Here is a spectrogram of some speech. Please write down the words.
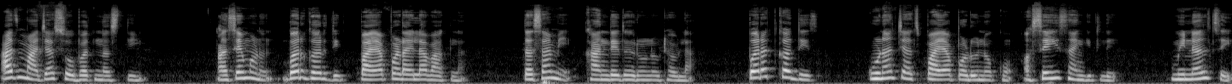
आज माझ्यासोबत नसती. असे म्हणून बरगर्दीत पाया पडायला वागला. तसा मी खांदे धरून उठवला. परत कधीच कुणाच्याच पाया पडू नको असेही सांगितले. मिनलचे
